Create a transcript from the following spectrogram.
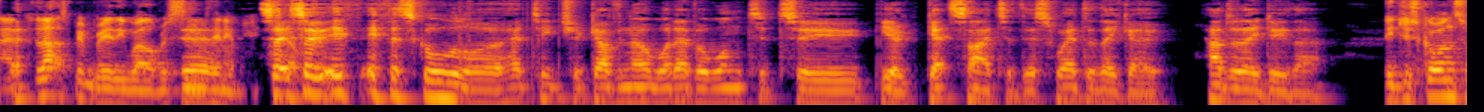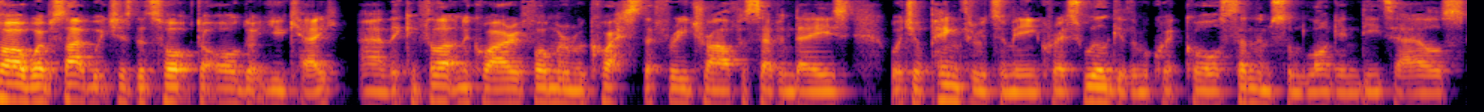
Uh, so that's been really well received Yeah. anyway. So, so if, if a school or a head teacher, governor, whatever, wanted to, you know, get sight of this, where do they go? How do they do that? They just go onto our website, which is thetalk.org.uk, and they can fill out an inquiry form and request the free trial for seven days, which will ping through to me and Chris. We'll give them a quick call, send them some login details,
